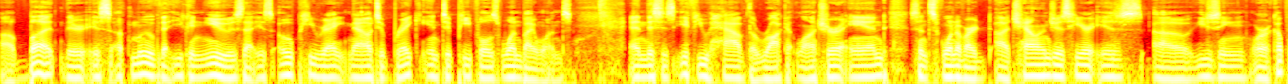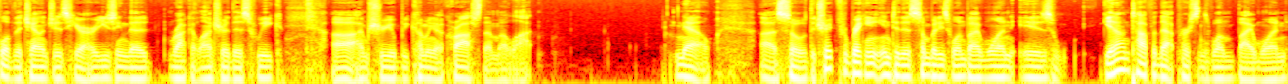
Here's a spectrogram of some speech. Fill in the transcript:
Uh, but there is a move that you can use that is OP right now to break into people's one by ones. And this is if you have the rocket launcher. And since one of our uh, challenges here is uh, using, or a couple of the challenges here are using the rocket launcher this week, uh, I'm sure you'll be coming across them a lot. Now, uh, so the trick for breaking into this somebody's one by one is get on top of that person's one by one,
